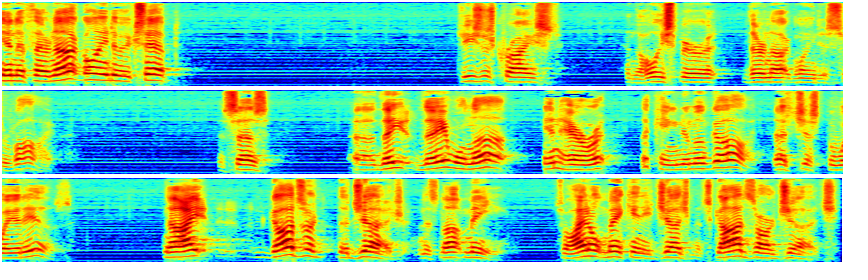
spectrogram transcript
And if they're not going to accept Jesus Christ and the Holy Spirit, they're not going to survive. It says uh, they, they will not inherit the kingdom of God. That's just the way it is. Now, I, God's our, the judge, and it's not me. So I don't make any judgments. God's our judge.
